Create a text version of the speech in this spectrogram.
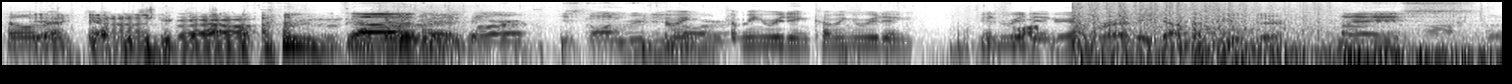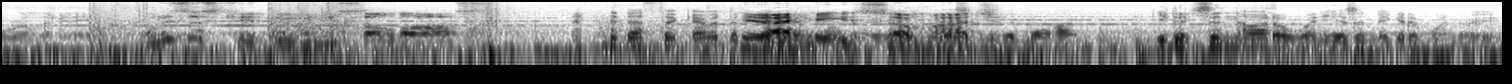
Tell Yeah, him God, bro. I'm done. door. He's going reading Coming, door. coming reading, coming reading. He's In reading. walking up ready, got the fuser. Nice. What is this kid doing? He's so lost. That's the guy with the Dude, I hate you rate. so He doesn't much. how- He doesn't know how to win. He has a negative win rate.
